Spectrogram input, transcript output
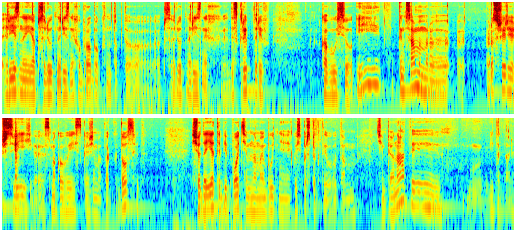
різний, абсолютно різних обробок, ну тобто абсолютно різних дескрипторів кавусю, і тим самим розширюєш свій е, смаковий, скажімо так, досвід, що дає тобі потім на майбутнє якусь перспективу, там чемпіонати і так далі.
